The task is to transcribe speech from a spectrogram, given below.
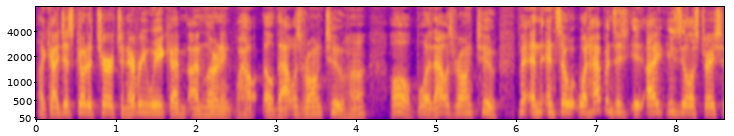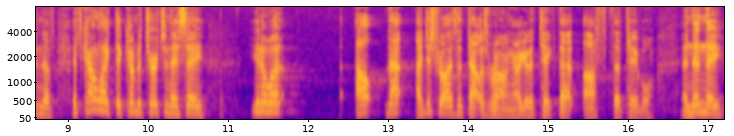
Like I just go to church and every week I'm, I'm learning, wow, oh, that was wrong too, huh? Oh boy, that was wrong too. And, and so what happens is I use the illustration of it's kind of like they come to church and they say, you know what? I'll, that, I just realized that that was wrong. I got to take that off the table. And then they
